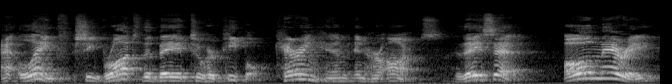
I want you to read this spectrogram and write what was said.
At length she brought the babe to her people, carrying him in her arms. They said, O Mary,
